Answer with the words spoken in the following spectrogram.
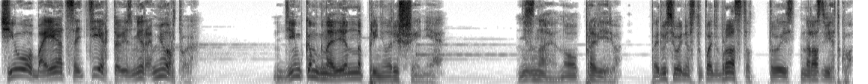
Чего боятся те, кто из мира мертвых? Димка мгновенно принял решение. Не знаю, но проверю. Пойду сегодня вступать в братство, то есть на разведку.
